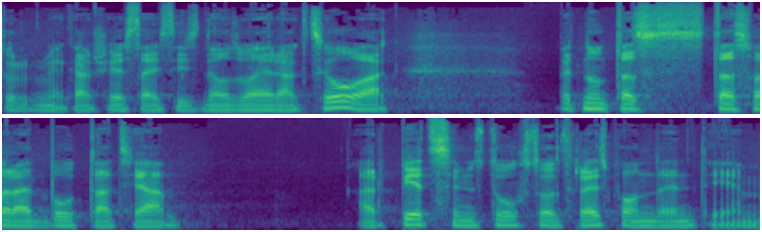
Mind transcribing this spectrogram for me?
tur vienkārši iesaistīs daudz vairāk cilvēku. Bet nu, tas, tas varētu būt tāds, jā, ar 500 tūkstošu respondentiem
